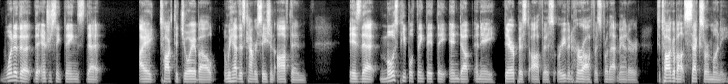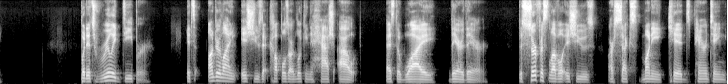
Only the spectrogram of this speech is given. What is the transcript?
one of the, the interesting things that I talk to Joy about, and we have this conversation often, is that most people think that they end up in a therapist office or even her office for that matter to talk about sex or money. But it's really deeper. It's underlying issues that couples are looking to hash out as to why they're there. The surface level issues are sex, money, kids, parenting,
